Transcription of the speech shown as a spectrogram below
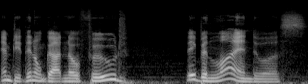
Empty. They don't got no food. They've been lying to us.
